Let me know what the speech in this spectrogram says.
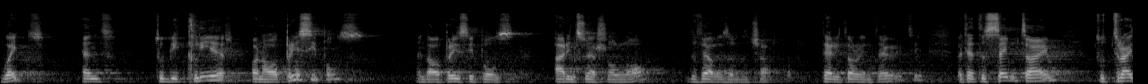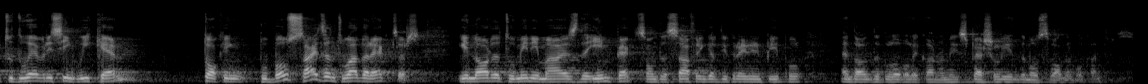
wait and to be clear on our principles, and our principles are international law, the values of the Charter, territorial integrity, but at the same time to try to do everything we can, talking to both sides and to other actors, in order to minimize the impacts on the suffering of the Ukrainian people and on the global economy, especially in the most vulnerable countries.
